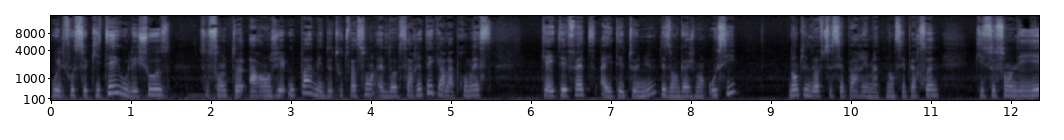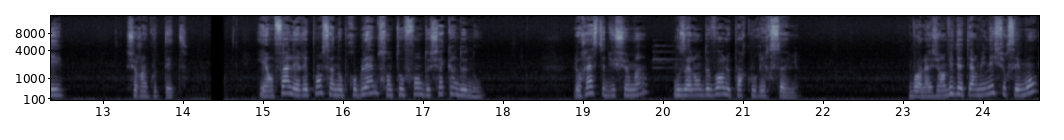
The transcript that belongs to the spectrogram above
où il faut se quitter, où les choses se sont arrangées ou pas, mais de toute façon, elles doivent s'arrêter car la promesse a été faite a été tenue, des engagements aussi. Donc ils doivent se séparer maintenant, ces personnes qui se sont liées sur un coup de tête. Et enfin, les réponses à nos problèmes sont au fond de chacun de nous. Le reste du chemin, nous allons devoir le parcourir seuls. Voilà, j'ai envie de terminer sur ces mots.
